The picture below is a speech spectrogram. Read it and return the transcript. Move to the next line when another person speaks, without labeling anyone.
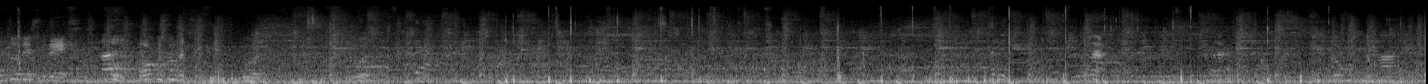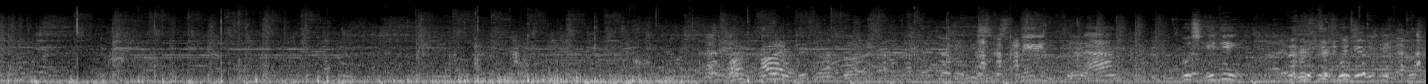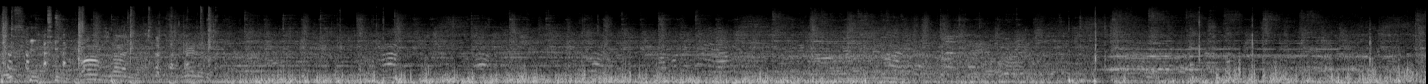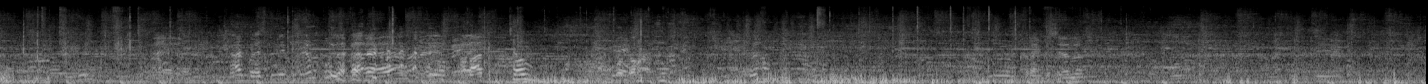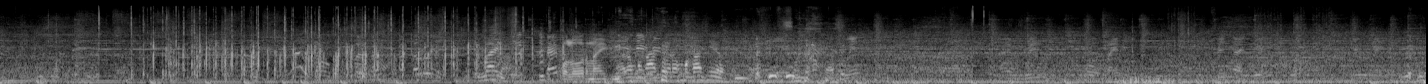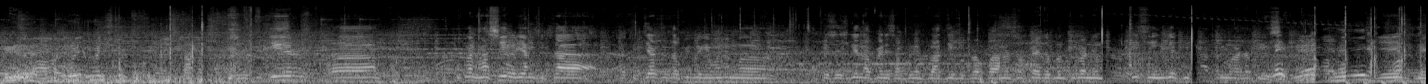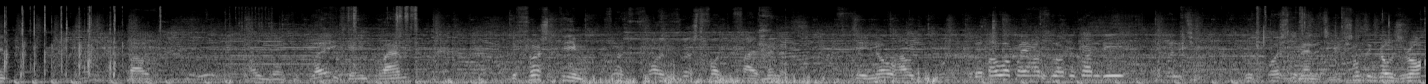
Let's do this. Today. Focus on the. Good. Good.
This is Spin and goose hitting. Vamos lá. Parece que eu meti a mesma coisa, tá? É, tchau. Run.
Follower naik nih.
Orang Bekasi, orang Bekasi ya. Pikir eh, bukan hasil yang kita kejar, tetapi bagaimana mengapresiasikan apa yang disampaikan pelatih beberapa hal sampai ada benturan yang berarti sehingga kita akan menghadapi risiko.
Amin. About how to play, game plan. The first team, first, for the first 45 minutes, they know how to do it.
Sudah tahu apa yang harus dilakukan di manajemen.
Good positive energy. If something goes wrong,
